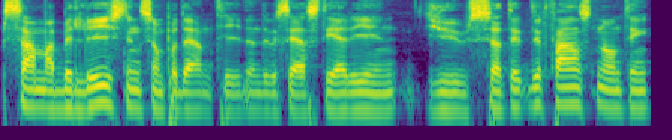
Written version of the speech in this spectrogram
samma belysning som på den tiden, det vill säga stearinljus. Så det, det fanns någonting,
